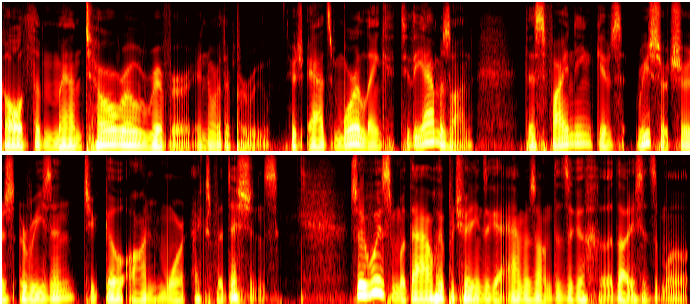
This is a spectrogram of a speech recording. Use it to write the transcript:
called the Mantaro River in northern Peru, which adds more length to the Amazon. This finding gives researchers a reason to go on more expeditions. 所以为什么大家会不确定这个 Amazon 的这个河到底是怎么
